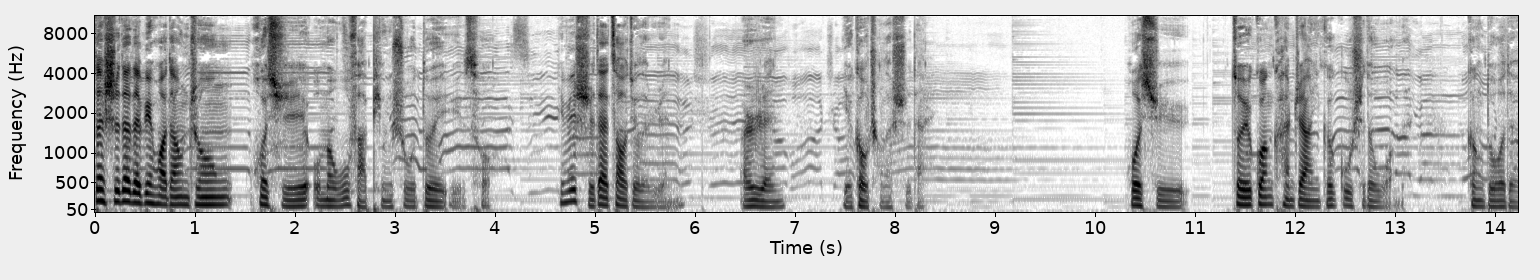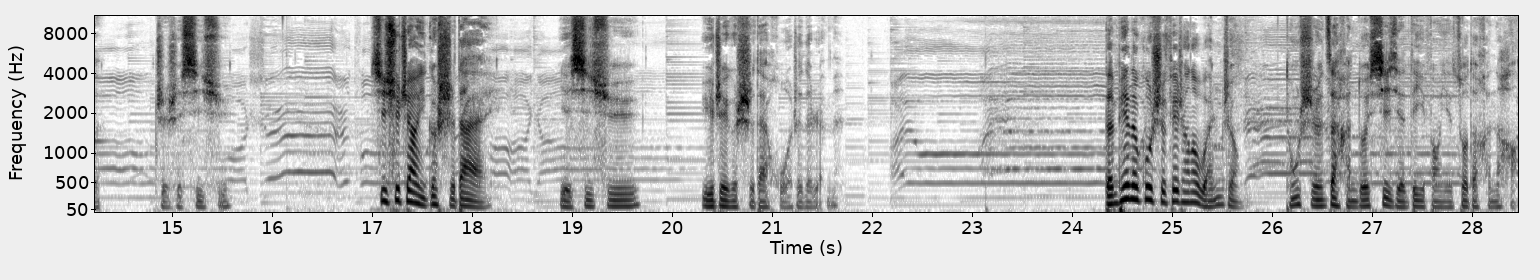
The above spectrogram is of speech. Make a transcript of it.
在时代的变化当中，或许我们无法评述对与错，因为时代造就了人，而人也构成了时代。或许，作为观看这样一个故事的我们，更多的只是唏嘘，唏嘘这样一个时代，也唏嘘与这个时代活着的人们。本片的故事非常的完整，同时在很多细节地方也做得很好。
